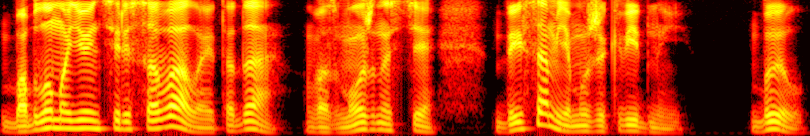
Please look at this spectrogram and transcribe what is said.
Бабло мое интересовало, это да, возможности, да и сам я мужик видный. Был.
